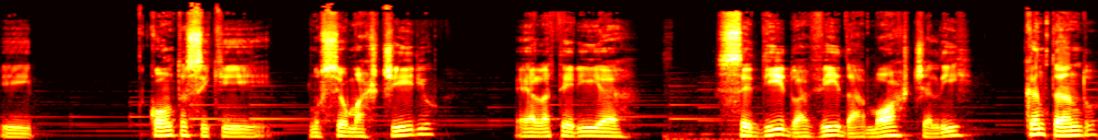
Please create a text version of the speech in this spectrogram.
e conta-se que no seu martírio ela teria cedido a vida, a morte ali, cantando,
